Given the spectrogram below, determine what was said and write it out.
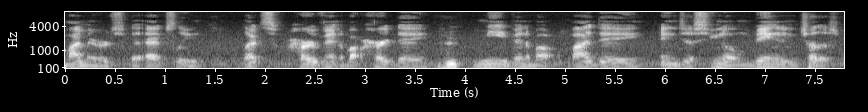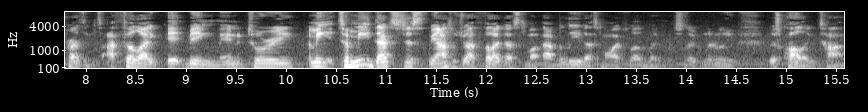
my marriage, it actually lets her vent about her day, Mhm. me vent about my day, and just you know being in each other's presence. I feel like it being mandatory. I mean, to me, that's just to be honest with you. I feel like that's my. I believe that's my wife's love language. Like literally, just quality time.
